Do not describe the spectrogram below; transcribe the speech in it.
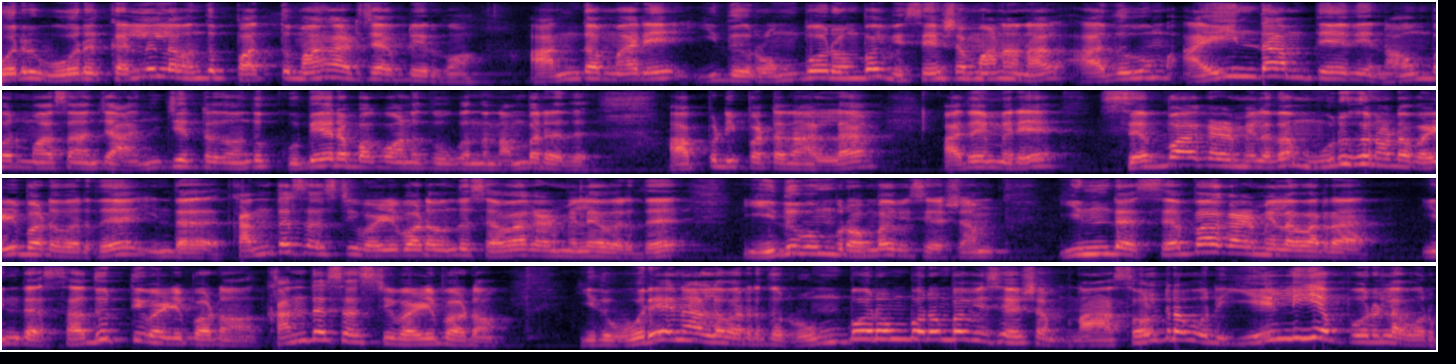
ஒரு ஒரு கல்லில் வந்து பத்து மாங்காய் அடித்தா எப்படி இருக்கும்? அந்த மாதிரி இது ரொம்ப ரொம்ப விசேஷமான நாள். அதுவும் ஐந்தாம் தேதி நவம்பர் மாதம் அஞ்சு அஞ்சுன்றது வந்து குபேர பகவானுக்கு உகந்த நம்பர் அது. அப்படிப்பட்ட நாளில் அதேமாரி செவ்வாய்க்கிழமையில தான் முருகனோட வழிபாடு வருது. இந்த கந்த சஷ்டி வழிபாடு வந்து செவ்வாய்க்கிழமையிலே வருது. இதுவும் ரொம்ப விசேஷம். இந்த செவ்வாய்க்கிழமையில வர்ற இந்த சதுர்த்தி வழிபாடும் கந்த சஷ்டி வழிபாடும் இது ஒரே நாளில் வர்றது ரொம்ப ரொம்ப ரொம்ப விசேஷம். நான் சொல்கிற ஒரு எளிய பொருளை ஒரு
